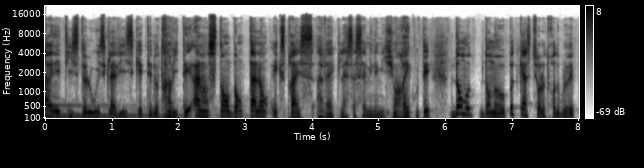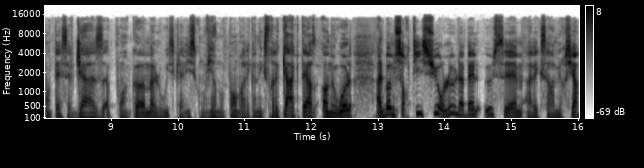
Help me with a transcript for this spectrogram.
Clarinettiste Louis Clavis, qui était notre invité à l'instant dans Talent Express avec la SACEM, une émission à réécouter dans, dans nos podcasts sur le www.tsfjazz.com. Louis Clavis qu'on vient d'entendre avec un extrait de Characters on a Wall, album sorti sur le label ECM avec Sarah Murcia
